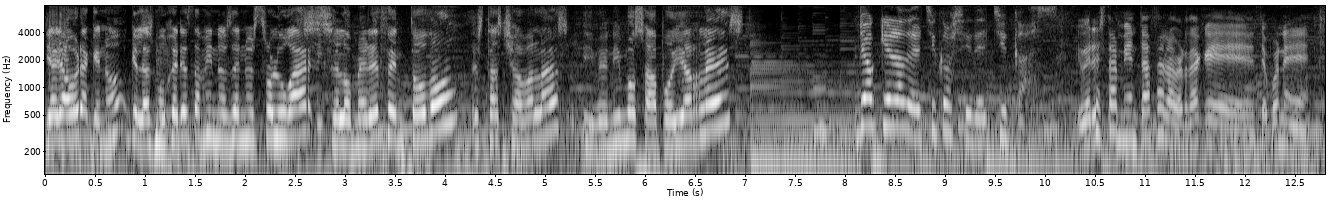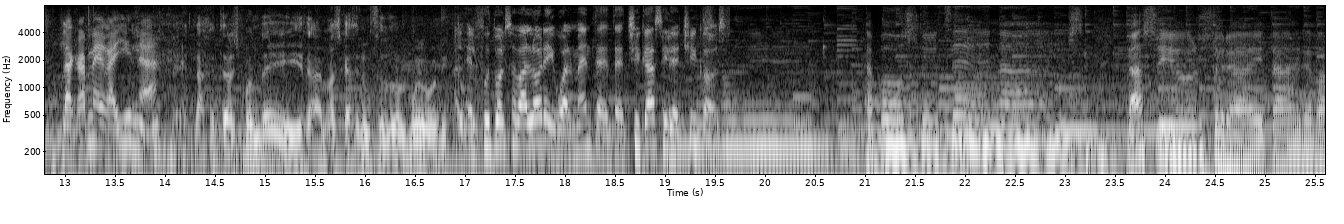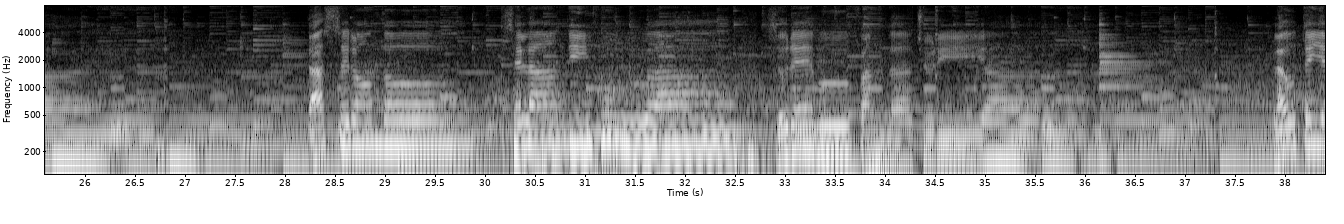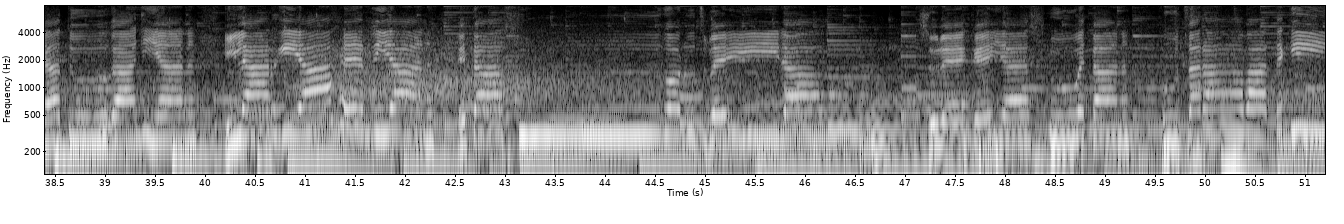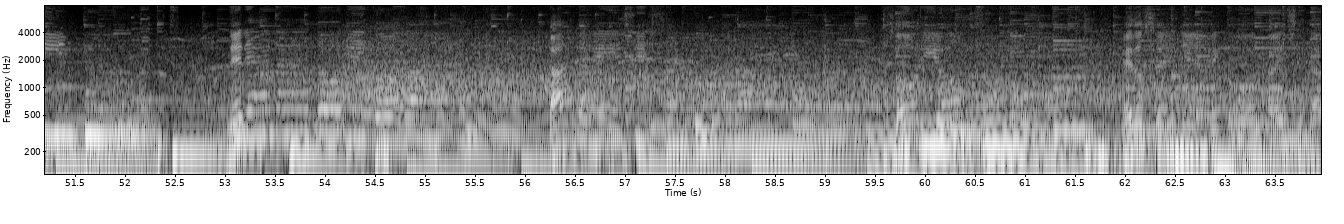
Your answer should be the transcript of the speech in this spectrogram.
Y ahora que no, que las mujeres también nos den nuestro lugar. Se lo merecen todo estas chavalas y venimos a apoyarles. Yo quiero de chicos y de chicas. Y ver este ambientazo, la verdad que te pone la carne de gallina. La gente responde y además que hacen un fútbol muy bonito. El fútbol se valora igualmente, de chicas y de chicos. Ta ziur zura eta ere bai. Ta zer ondo, zelan dihua, zure bufanda txuria. Lauteiatu gainean, ilargia erdian, eta zu gorutz behira. Zure keia eskuetan, futzara batekin etorriko da.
